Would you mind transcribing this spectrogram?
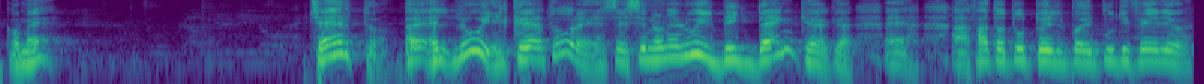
Com'è? Certo, è lui il creatore, se, se non è lui il Big Bang che, che, eh, ha fatto tutto il, il putiferio,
